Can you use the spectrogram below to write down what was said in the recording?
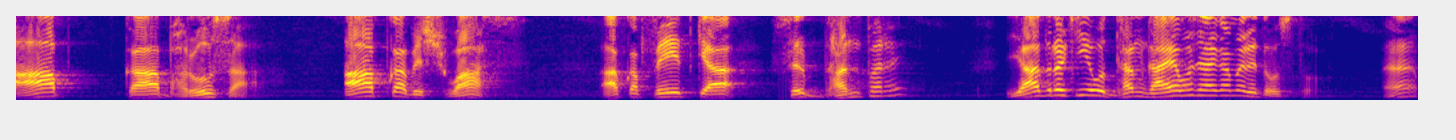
आपका भरोसा, आपका विश्वास, आपका फेथ क्या सिर्फ़ धन पर है? याद रखिए, वो धन गायब हो जाएगा मेरे दोस्तों, हैं?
